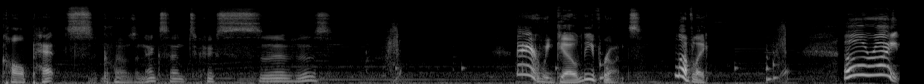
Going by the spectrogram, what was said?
Call pets. Close an exit. Quick service. There we go. Leave ruins. Lovely. All right.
